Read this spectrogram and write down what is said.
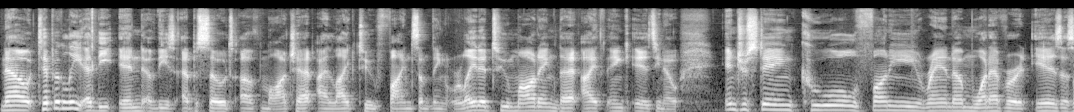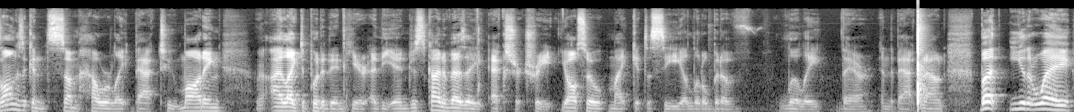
now, typically at the end of these episodes of Mod Chat, I like to find something related to modding that I think is, you know, interesting, cool, funny, random, whatever it is, as long as it can somehow relate back to modding. I like to put it in here at the end, just kind of as a extra treat. You also might get to see a little bit of Lily there in the background. But either way,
